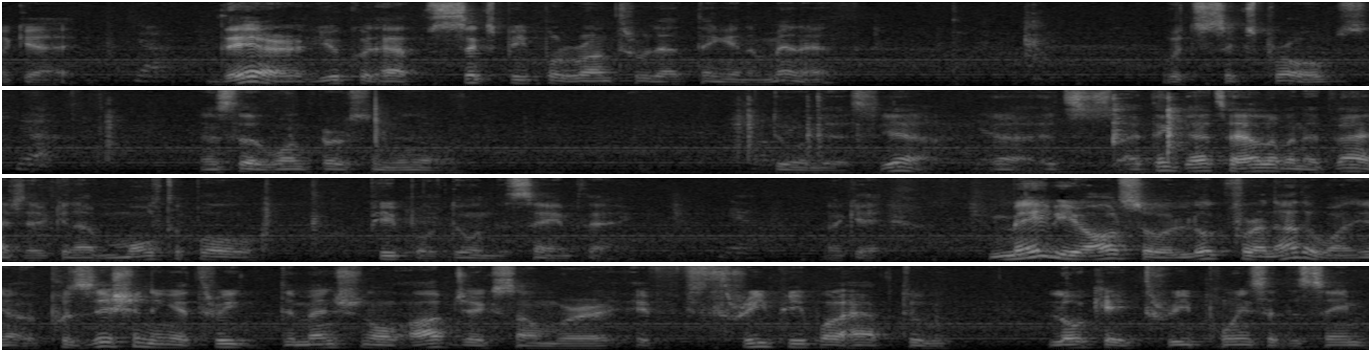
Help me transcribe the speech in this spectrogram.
Okay, Yeah, there, you could have six people run through that thing in a minute with six probes yeah. instead of one person, you know, doing this. Yeah, yeah, it's, I think that's a hell of an advantage, that you can have multiple people doing the same thing, Yeah, okay? Maybe also look for another one, you know, positioning a three-dimensional object somewhere, if three people have to locate three points at the same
